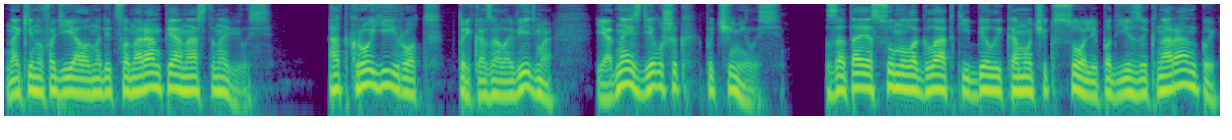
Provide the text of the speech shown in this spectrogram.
Накинув одеяло на лицо Наранпе, она остановилась. «Открой ей рот», — приказала ведьма, и одна из девушек подчинилась. Затая сунула гладкий белый комочек соли под язык наранпы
